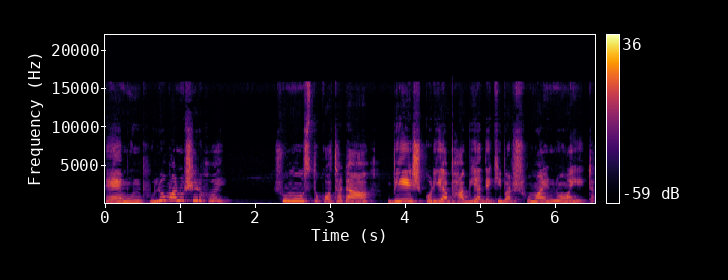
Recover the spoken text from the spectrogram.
এমন ভুলও মানুষের হয়। সমস্ত কথাটা বেশ করিয়া ভাবিয়া দেখিবার সময় নয় এটা।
